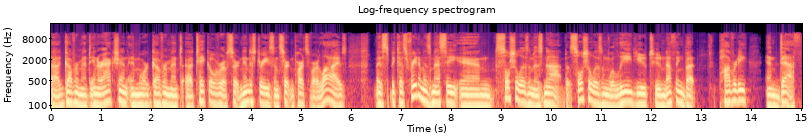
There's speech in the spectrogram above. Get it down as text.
uh, government interaction and more government uh, takeover of certain industries and certain parts of our lives is because freedom is messy and socialism is not. But socialism will lead you to nothing but poverty and death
